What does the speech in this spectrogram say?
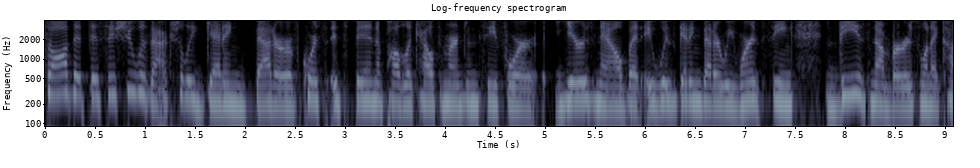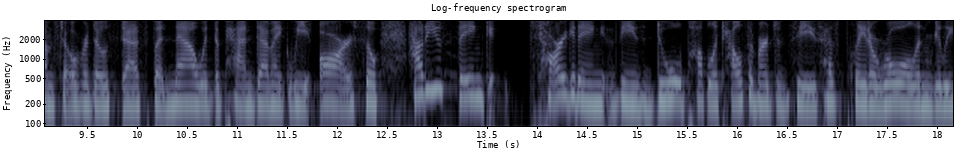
saw that this issue was actually getting better. Of course, it's been a public health emergency for years now, but it was getting better. We weren't seeing these numbers when it comes to overdose deaths, but now with the pandemic, we are. So, how do you think targeting these dual public health emergencies has played a role in really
